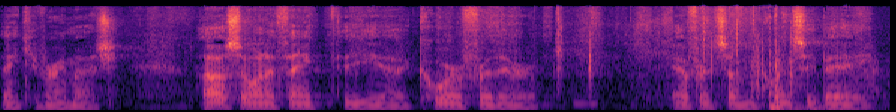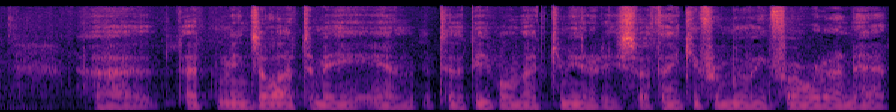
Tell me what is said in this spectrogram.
Thank you very much. I also want to thank the uh, Corps for their efforts on the Quincy Bay. Uh, that means a lot to me and to the people in that community, so thank you for moving forward on that.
